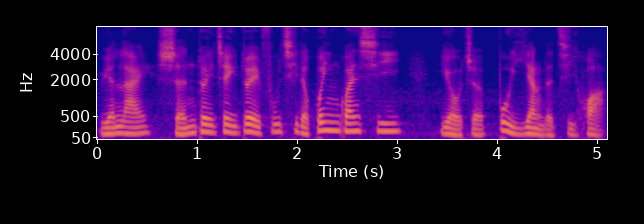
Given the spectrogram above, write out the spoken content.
原来神对这一对夫妻的婚姻关系有着不一样的计划。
